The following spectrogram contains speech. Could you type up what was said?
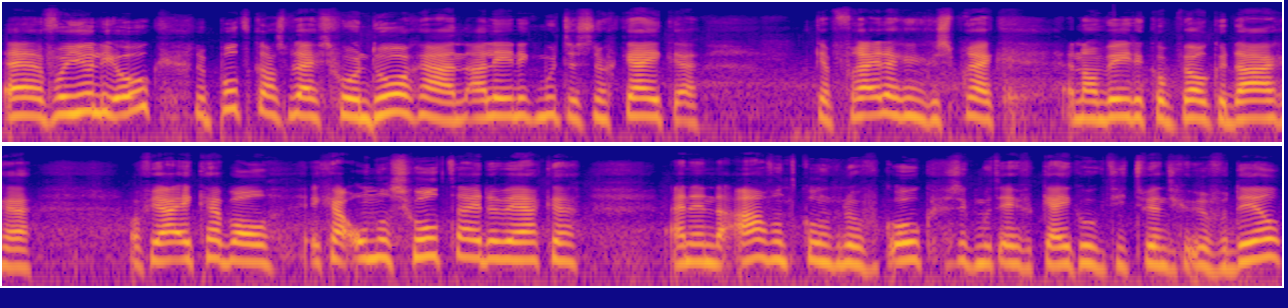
uh, voor jullie ook. De podcast blijft gewoon doorgaan. Alleen ik moet dus nog kijken. Ik heb vrijdag een gesprek en dan weet ik op welke dagen. Of ja, ik, heb al, ik ga onder schooltijden werken. En in de avond kon geloof ik ook. Dus ik moet even kijken hoe ik die 20 uur verdeel.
